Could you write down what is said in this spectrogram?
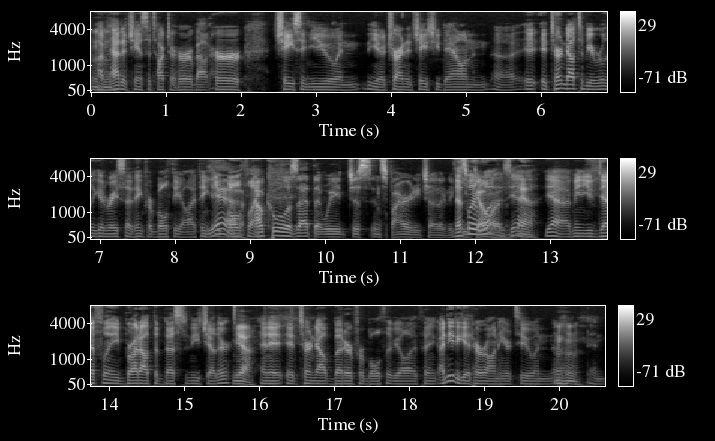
I've Mhm. had a chance to talk to her about her chasing you and you know trying to chase you down and uh, it, it turned out to be a really good race i think for both of y'all i think yeah. you both like How cool is that that we just inspired each other to that's keep what it was yeah. yeah i mean you definitely brought out the best in each other yeah. and it, it turned out better for both of y'all i think i need to get her on here too and uh, Mhm. and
